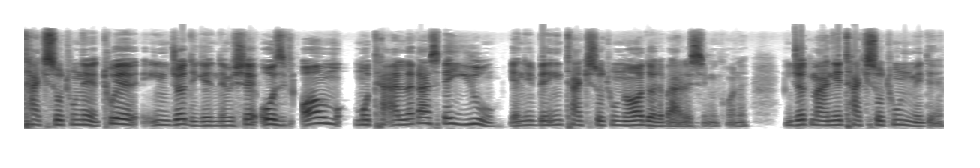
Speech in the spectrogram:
تک ستونه. تو اینجا دیگه نوشته عضو آ متعلق است به یو. یعنی به این تک ستون ها داره بررسی می‌کنه. اینجا معنی تک ستون میده.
